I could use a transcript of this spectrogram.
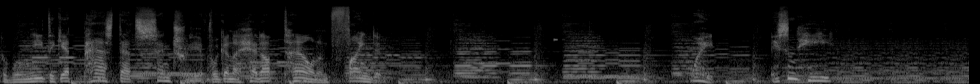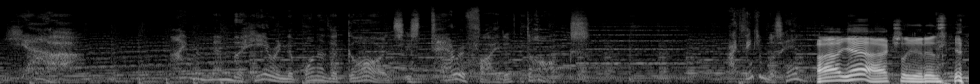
But we'll need to get past that sentry if we're gonna head uptown and find him. Wait, isn't he... Yeah. I remember hearing that one of the guards is terrified of dogs. I think it was him. Uh, yeah, actually, it is him.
